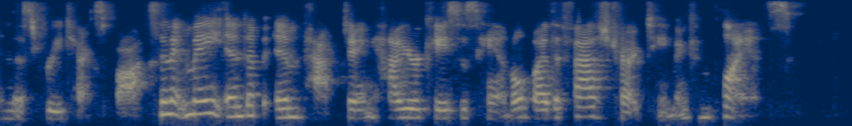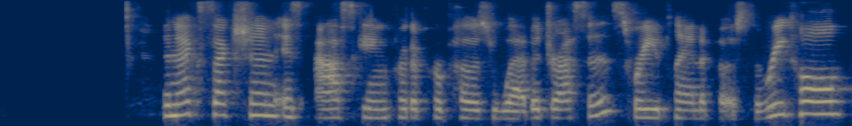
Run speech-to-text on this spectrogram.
in this free text box. And it may end up impacting how your case is handled by the fast track team in compliance. The next section is asking for the proposed web addresses where you plan to post the recall.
